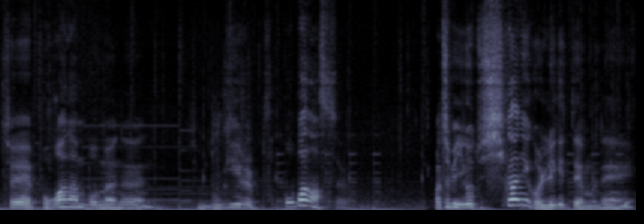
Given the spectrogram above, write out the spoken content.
제 보관함 보면은 무기를 다 뽑아놨어요 어차피 이것도 시간이 걸리기 때문에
